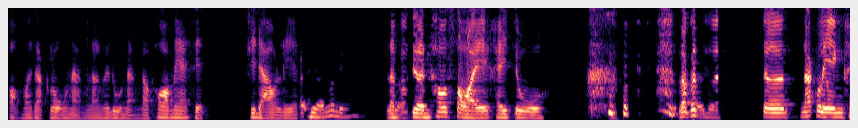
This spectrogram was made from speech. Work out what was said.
ออกมาจากโรงหนังหลังไปดูหนังกับพ่อแม่เสร็จที่ดาวเลสเดี๋ยวแล้วเดี๋ยวแล้วก็เดินเข้าซอยไคจู แล้วก็เจอเจอนักเลงไค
